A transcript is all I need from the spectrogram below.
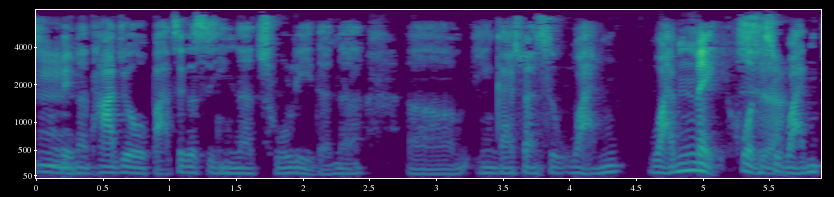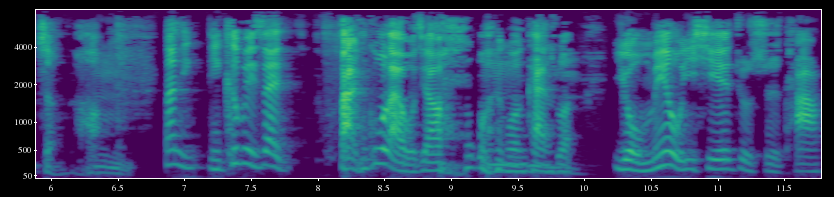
所以呢，他就把这个事情呢处理的呢，呃，应该算是完完美或者是完整哈。那你你可不可以再反过来，我就要 问问看，说有没有一些就是他。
